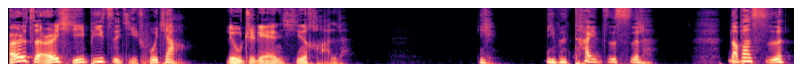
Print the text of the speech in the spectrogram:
儿子儿媳逼自己出嫁，刘志莲心寒了。你，你们太自私了，哪怕死，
